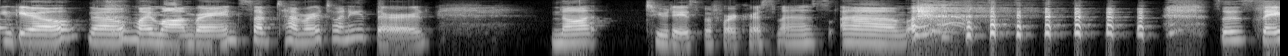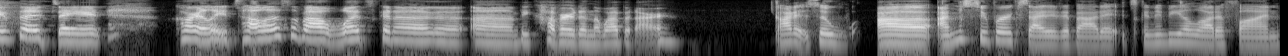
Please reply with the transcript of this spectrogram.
Thank you. No, my mom brain. September 23rd. Not two days before Christmas. Um, so save the date. Carly, tell us about what's going to uh, be covered in the webinar. Got it. So uh, I'm super excited about it. It's going to be a lot of fun.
